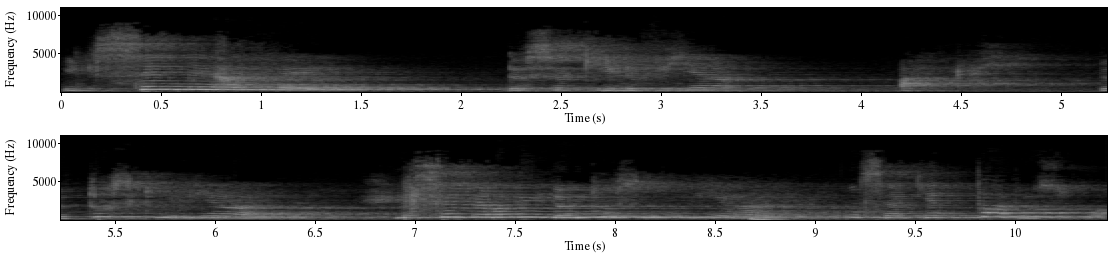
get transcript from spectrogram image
il s'émerveille de ce qu'il vient à lui, de tout ce qui vient à lui. Il s'émerveille de tout ce qui vient à lui. Il ne s'inquiète pas de soi.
